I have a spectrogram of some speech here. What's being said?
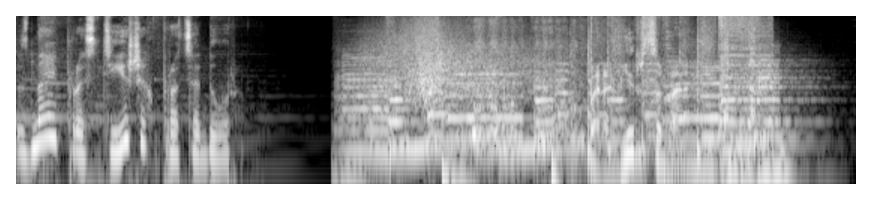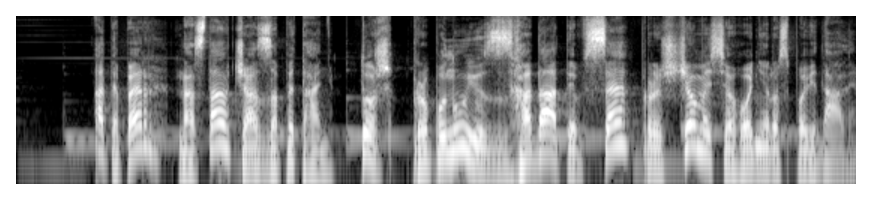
з найпростіших процедур. Перевір себе. А тепер настав час запитань. Тож пропоную згадати все, про що ми сьогодні розповідали.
